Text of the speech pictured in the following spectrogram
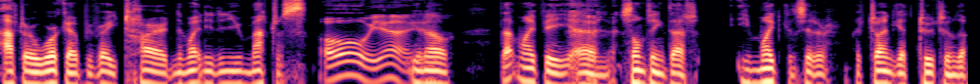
after a workout be very tired and they might need a new mattress. oh yeah. You yeah. know, that might be um, something that he might consider. I'm trying to get through to him though.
